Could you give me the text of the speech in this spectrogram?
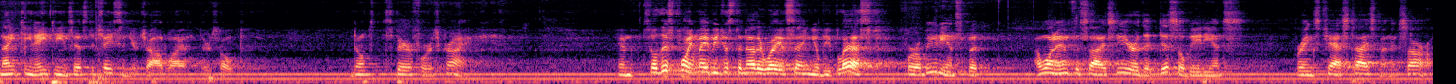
19:18 says to chasten your child while there's hope. Don't spare for his crying. And so this point may be just another way of saying you'll be blessed for obedience, but I want to emphasize here that disobedience brings chastisement and sorrow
